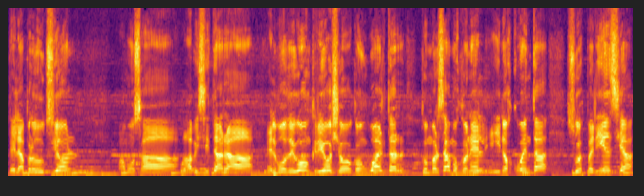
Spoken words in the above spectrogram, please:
de la producción. Vamos a, visitar el bodegón criollo con Walter, conversamos con él y nos cuenta su experiencia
